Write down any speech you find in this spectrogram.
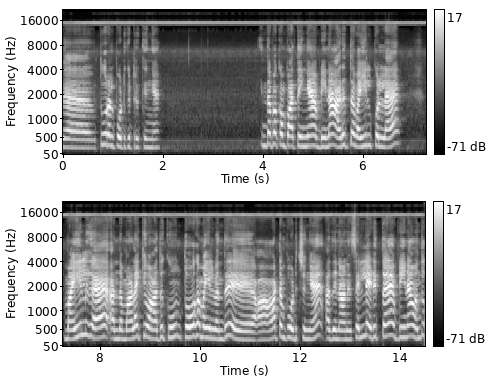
தூரல் தூறல் போட்டுக்கிட்டு இருக்குங்க. இந்த பக்கம் பார்த்தீங்க அப்படின்னா அறுத்த வயலுக்குள்ள மயில்க அந்த மலைக்கும் அதுக்கும் தோகை மயில் வந்து ஆட்டம் போடுச்சுங்க. அது நான் செல் எடுத்தேன் அப்படின்னா வந்து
